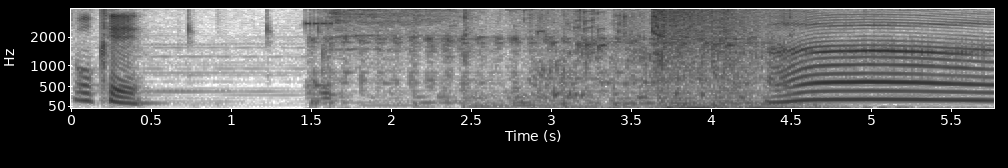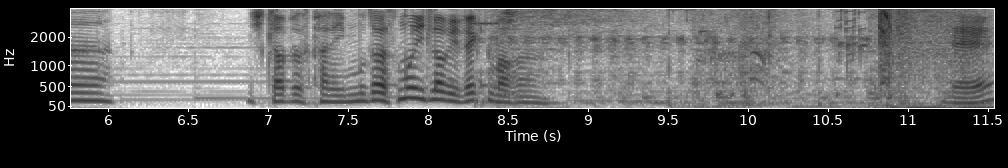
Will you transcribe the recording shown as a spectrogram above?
Okay. Ah. Ich glaube, das kann ich. Das muss ich, glaube ich, wegmachen. Nee.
